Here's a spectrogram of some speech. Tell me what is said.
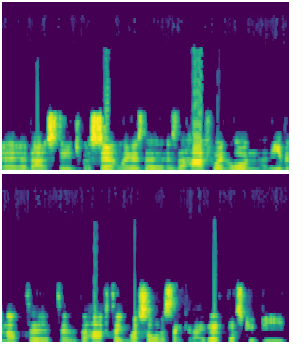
uh, at that stage, but certainly as the as the half went on, and even up to, to the half time whistle, I was thinking, "I this could be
